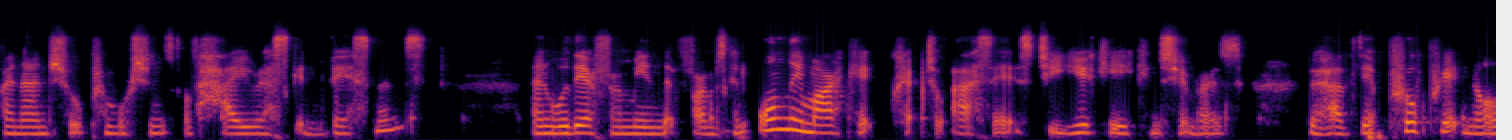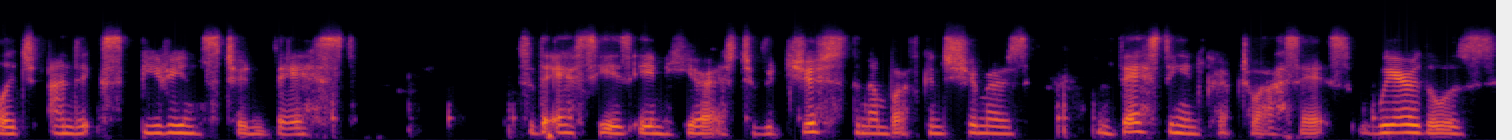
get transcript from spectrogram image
financial promotions of high risk investments and will therefore mean that firms can only market crypto assets to UK consumers who have the appropriate knowledge and experience to invest. So the FCA's aim here is to reduce the number of consumers investing in crypto assets where those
